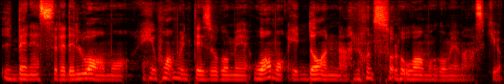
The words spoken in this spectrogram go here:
il benessere dell'uomo, e uomo inteso come uomo e donna, non solo uomo come maschio.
